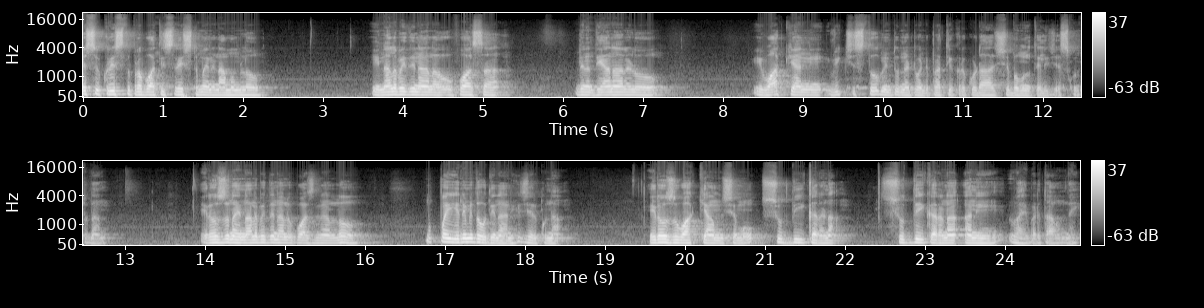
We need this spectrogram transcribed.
యేసుక్రీస్తు ప్రభు అతి శ్రేష్టమైన నామంలో ఈ నలభై దినాల ఉపవాస దిన ధ్యానాలలో ఈ వాక్యాన్ని వీక్షిస్తూ వింటున్నటువంటి ప్రతి ఒక్కరు కూడా శుభములు తెలియజేసుకుంటున్నాను. ఈరోజు నా నలభై దినాల ఉపవాస దినాల్లో ముప్పై ఎనిమిదవ దినానికి చేరుకున్నా ఈరోజు వాక్యాంశము శుద్ధీకరణ శుద్ధీకరణ అని రాయబడతా ఉన్నాయి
